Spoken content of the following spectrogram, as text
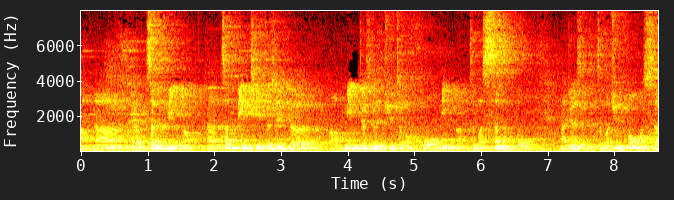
好，那还有正命哦，那正命其实就是一个呃命，就是去怎么活命嘛，怎么生活。那就是怎么去谋生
